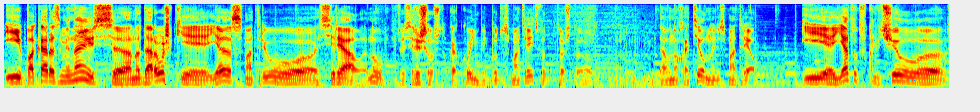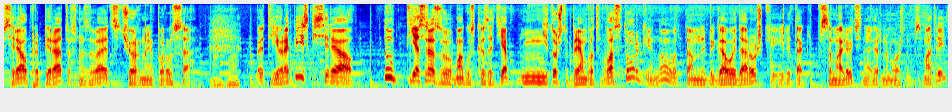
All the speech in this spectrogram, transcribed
И пока разминаюсь э, на дорожке, я смотрю сериалы. Ну, то есть решил, что какой-нибудь буду смотреть, вот то, что давно хотел, но не смотрел. И я тут включил э, сериал про пиратов, называется «Черные паруса». Это европейский сериал. Ну, я сразу могу сказать, я не то, что прям вот в восторге, но вот там на беговой дорожке или так в самолете, наверное, можно посмотреть.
